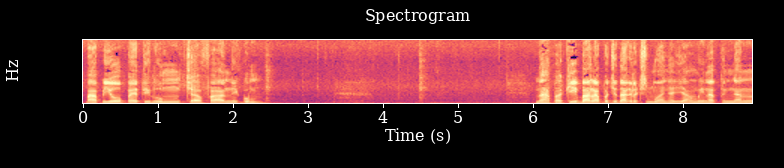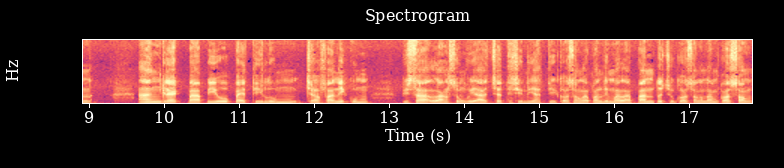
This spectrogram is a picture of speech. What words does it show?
Paphiopedilum javanicum Nah, bagi para pecinta anggrek semuanya yang minat dengan anggrek Paphiopedilum javanicum bisa langsung WA aja di sini ya di 0858 7060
